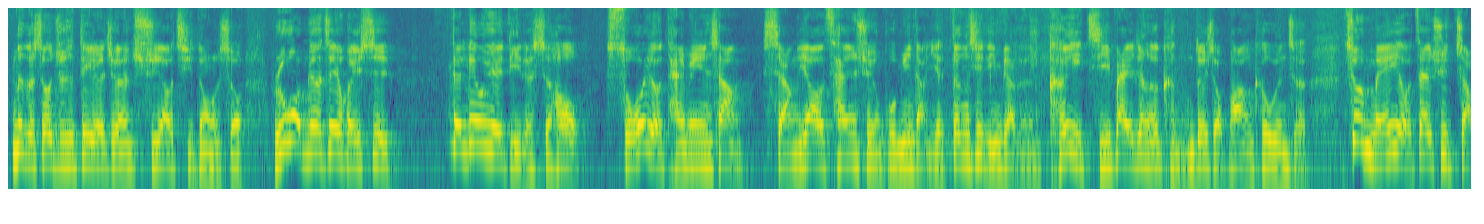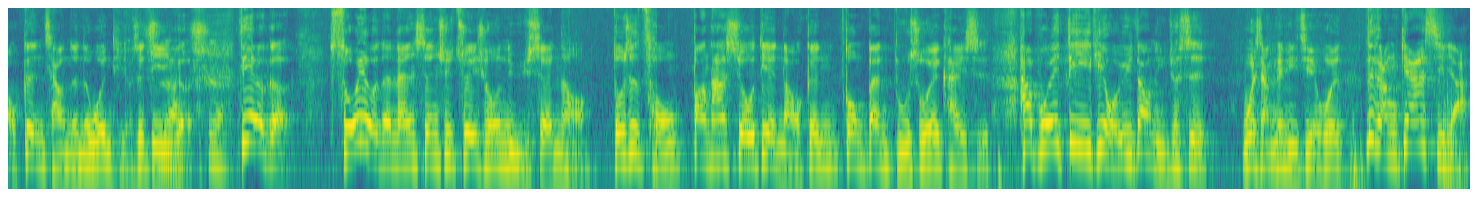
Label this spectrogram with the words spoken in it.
那个时候就是第二阶段需要启动的时候。如果没有这回事，在六月底的时候，所有台面上想要参选国民党也登记领表的人，可以击败任何可能对手，包含柯文哲，就没有再去找更强人的问题了。这第一个。是。第二个，所有的男生去追求女生哦，都是从帮他修电脑跟共办读书会开始，他不会第一天我遇到你就是我想跟你结婚，那讲加喜啊。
